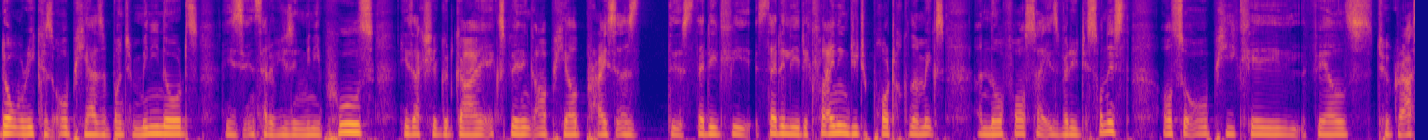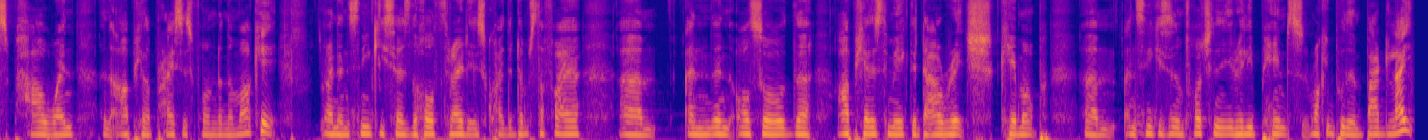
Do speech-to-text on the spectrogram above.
"Don't worry, because OP has a bunch of mini nodes. He's instead of using mini pools, he's actually a good guy." Explaining RPL price as steadily steadily declining due to poor tokenomics and no foresight is very dishonest. Also, OP clearly fails to grasp how when an RPL price is formed on the market. And then Sneaky says the whole thread is quite the dumpster fire. Um, and then also the RPL is to make the DAO rich came up. Um, and Sneaky says, unfortunately, it really paints Rocket Pool in bad light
